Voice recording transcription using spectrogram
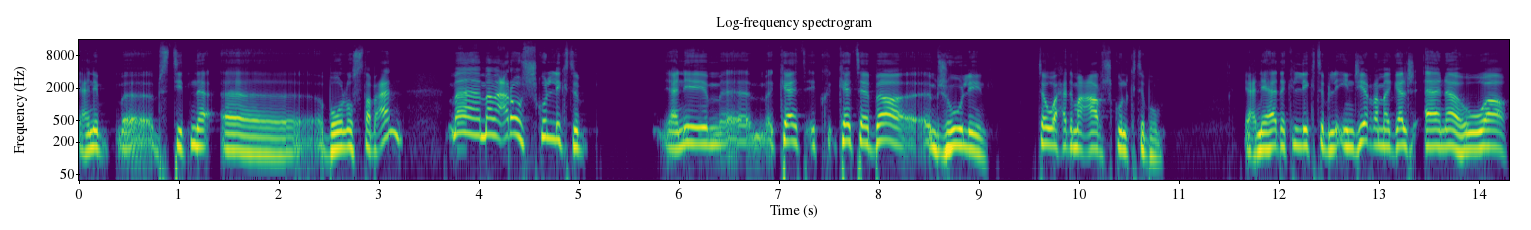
يعني باستثناء آه، بولس طبعا ما ما معروفش شكون اللي كتب. يعني كتبه مجهولين. حتى واحد ما عارف شكون كتبهم. يعني هذاك اللي كتب الإنجيل راه ما قالش أنا هو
